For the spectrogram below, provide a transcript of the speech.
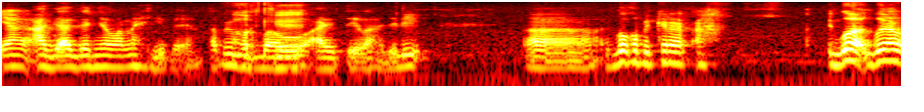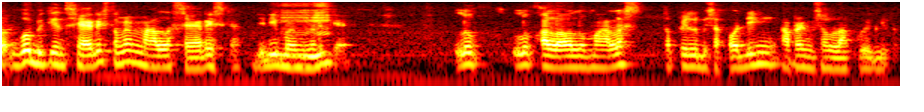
yang agak-agak nyeleneh gitu ya. Tapi berbau IT lah. Jadi gue kepikiran ah gue gue gue bikin series namanya males series kan. Jadi bener-bener Mhm. kayak lu lu kalau lu males tapi lu bisa coding apa yang bisa lu lakuin? Gitu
